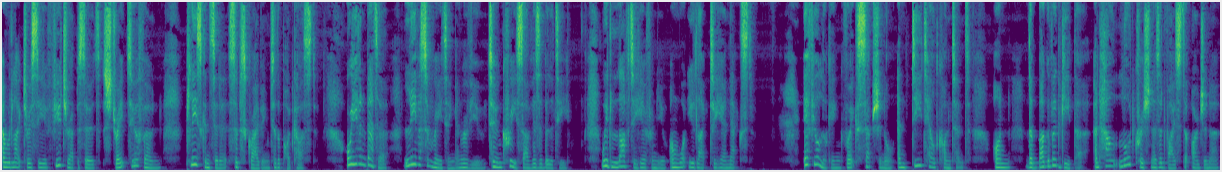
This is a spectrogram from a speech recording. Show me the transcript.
and would like to receive future episodes straight to your phone, please consider subscribing to the podcast. Or even better, leave us a rating and review to increase our visibility. We'd love to hear from you on what you'd like to hear next. If you're looking for exceptional and detailed content on the Bhagavad Gita and how Lord Krishna's advice to Arjuna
